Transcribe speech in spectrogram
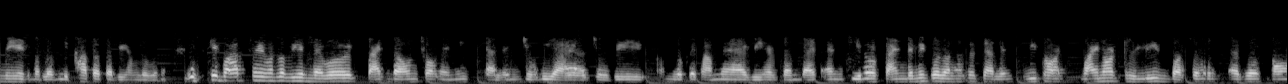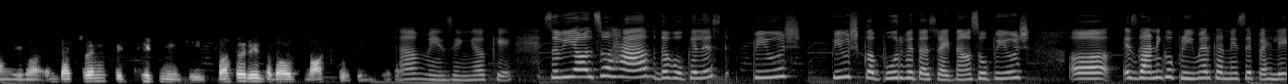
made मतलब लिखा था तभी हम लोगों ने। उसके बाद से मतलब we have never back down from any challenge जो भी आया जो भी हम लोग के सामने आया we have done that and you know pandemic was another challenge we thought why not release Basar as a song you know and that's when it hit me की Basar is about not quitting Amazing. Okay. So we also have the vocalist Piyush Piyush Kapoor with us right now. So Piyush, uh, इस गाने को प्रीमियर करने से पहले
